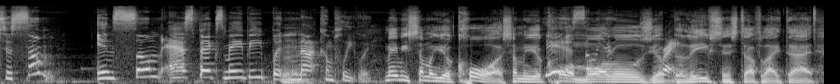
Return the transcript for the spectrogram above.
To some, in some aspects, maybe, but not completely. Maybe some of your core, some of your Yeah, core of your- morals, your right. beliefs and stuff like that. That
